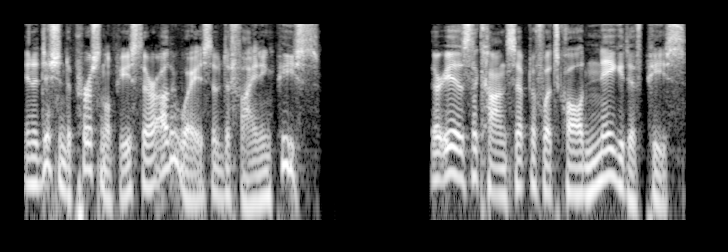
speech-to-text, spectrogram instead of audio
in addition to personal peace, there are other ways of defining peace. There is the concept of what's called negative peace.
